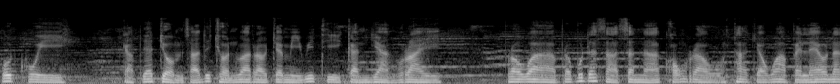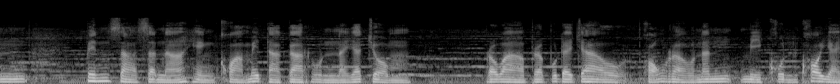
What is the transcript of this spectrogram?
พูดคุย กับญาติโยมสาธุชนว่าเราจะมีวิธีกันอย่างไร เพราะว่าพระพุทธศาสนาของเราถ้าจะว่าไปแล้วนั้น เป็นศาสนาแห่งความเมตตาการุณนะญาติโยมเพราะว่าพระพุทธเจ้าของเรานั้นมีคุณข้อใหญ่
